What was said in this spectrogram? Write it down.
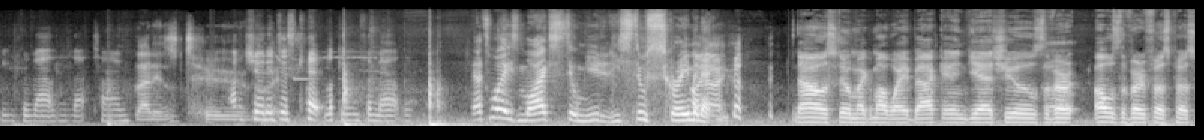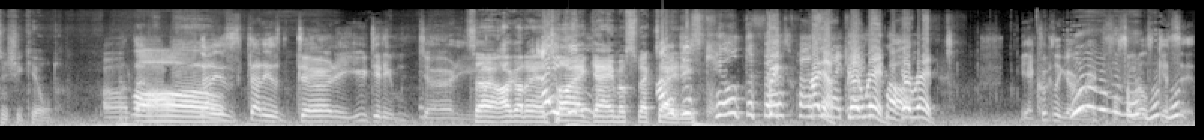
looking for Mountain that time. That is too. I should have just kept looking for Mountain. That's why his mic's still muted. He's still screaming at know. you. No, I was still making my way back, and yeah, she was the very. Oh. I was the very first person she killed. Oh, that, Oh. that is that is dirty. You did him dirty. So I got an entire game of I spectating. just killed the first person I Ranga, came go red, across. go red. yeah, quickly go red before someone else gets it.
